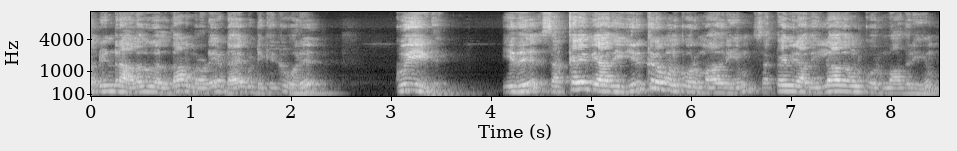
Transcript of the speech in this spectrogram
அப்படின்ற அளவுகள் தான் நம்மளுடைய டயபெட்டிக்கு ஒரு குறியீடு. இது சர்க்கரை வியாதி இருக்கிறவங்களுக்கு ஒரு மாதிரியும் சர்க்கரை வியாதி இல்லாதவங்களுக்கு ஒரு மாதிரியும்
